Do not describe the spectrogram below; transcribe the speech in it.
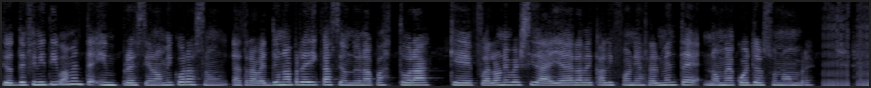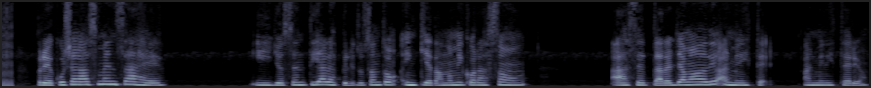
Dios definitivamente impresionó mi corazón a través de una predicación de una pastora que fue a la universidad, ella era de California, realmente no me acuerdo su nombre, pero yo escuchaba su mensaje y yo sentía al Espíritu Santo inquietando mi corazón a aceptar el llamado de Dios al ministerio. Al ministerio.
